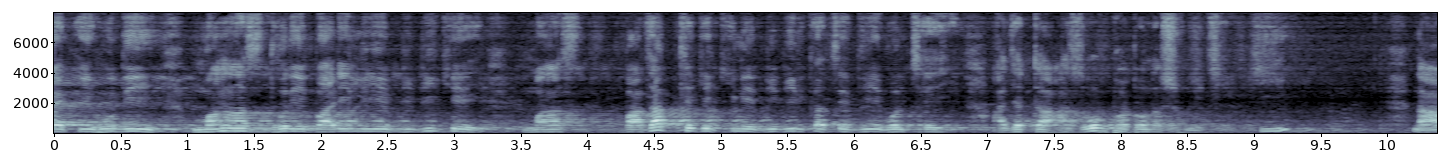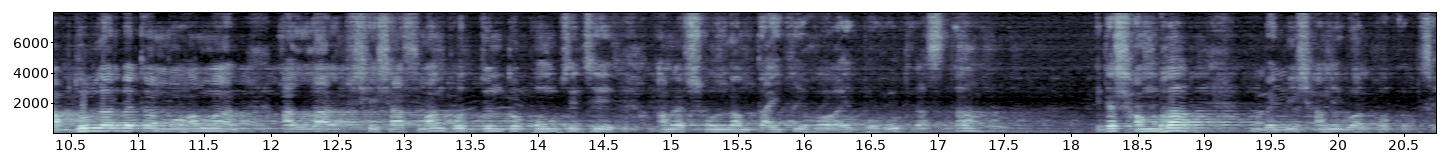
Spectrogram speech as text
এক ইহুদি মাছ ধরে বাড়ি নিয়ে বিবিকে মাছ বাজার থেকে কিনে বিবির কাছে দিয়ে বলছে আজ একটা আজব ঘটনা শুনেছি। কি? না আবদুল্লার বেটা মোহাম্মদ আল্লাহর শেষ আসমান পর্যন্ত পৌঁছেছে। আমরা শুনলাম তাই কি হয়? বহুত রাস্তা। এটা সম্ভব? বেবি স্বামী গল্প করছে।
